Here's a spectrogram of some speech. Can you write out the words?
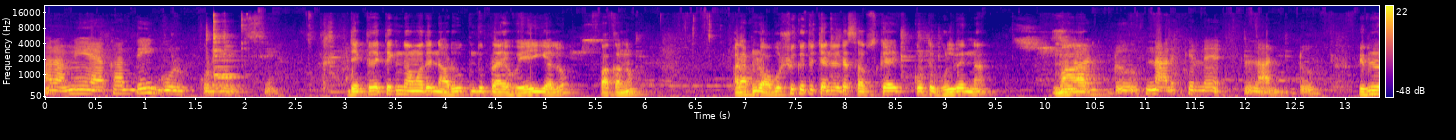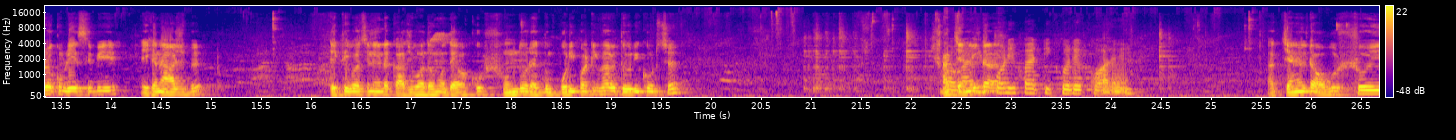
আর আমি এক হাত দিয়েই গোল করে দিচ্ছি দেখতে দেখতে কিন্তু আমাদের নাড়ু কিন্তু প্রায় হয়েই গেল পাকানো। আর আপনারা অবশ্যই কিন্তু চ্যানেলটা সাবস্ক্রাইব করতে ভুলবেন না। মা লাড্ডু নারকেলের লাড্ডু। বিভিন্ন রকম রেসিপি এখানে আসবে। দেখতে পাচ্ছেন এটা কাজু বাদামও দেওয়া খুব সুন্দর একদম পরিপাটিভাবে তৈরি করছে। আর চ্যানেলটা পরিপাটি করে করে। আর চ্যানেলটা অবশ্যই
